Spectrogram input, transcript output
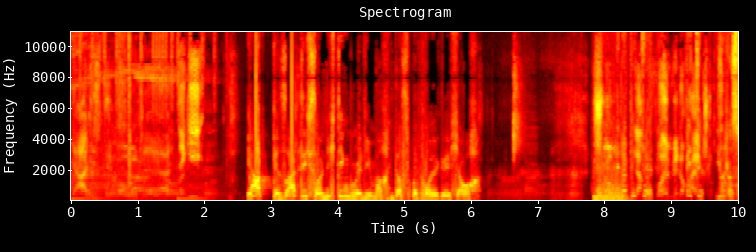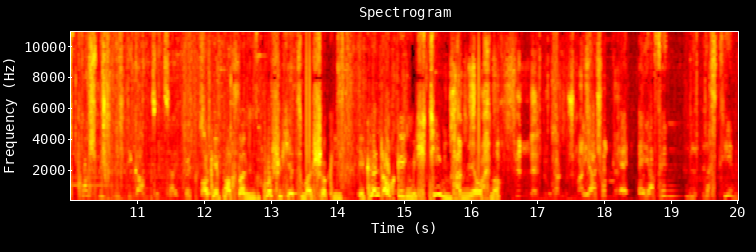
Ja, das ist die Mode. Diggi, Ihr habt gesagt, ich soll nicht den Griddy machen. Das befolge ich auch. Schon, Bitte, wie lange bitte, wollen wir noch bitte, Julius, push mich nicht die ganze Zeit, bitte. Okay, passt, dann pushe ich jetzt mal Schocki. Ihr könnt auch gegen mich teamen von mir aus, ne? finden. Du kannst mich Ja, schon, äh, äh, ja, Finn, lass Team.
